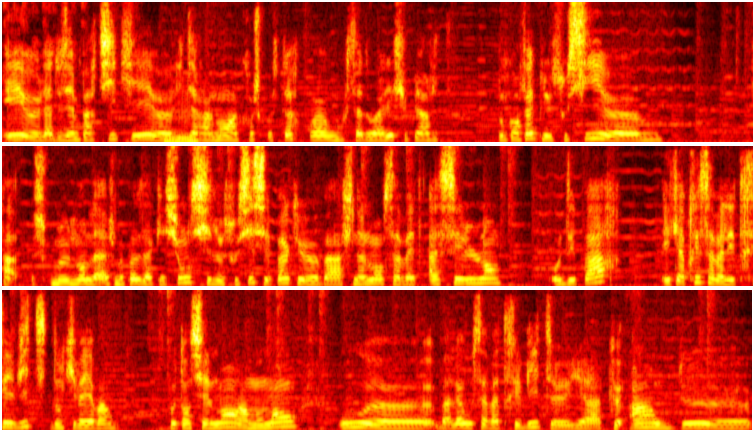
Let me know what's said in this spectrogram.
Et euh, la deuxième partie qui est euh, Mhm. littéralement un crush coaster, quoi, où ça doit aller super vite. Donc en fait, le souci, euh, enfin, je me demande, la- je me pose la question si le souci c'est pas que bah finalement ça va être assez lent au départ et qu'après ça va aller très vite, donc il va y avoir potentiellement un moment où bah, là où ça va très vite, il y a que un ou deux.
